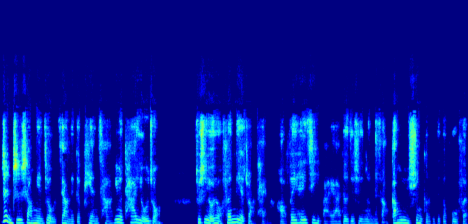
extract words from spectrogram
认知上面就有这样的一个偏差，因为他有一种就是有一种分裂状态嘛，好，非黑即白啊，这就是那种讲刚欲性格的这个部分。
